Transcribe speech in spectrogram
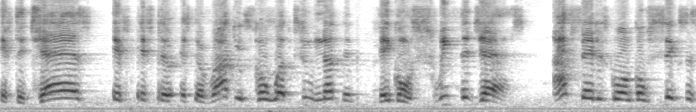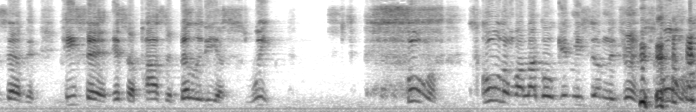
If the Jazz, if if the if the Rockets go up two nothing, they gonna sweep the Jazz. I said it's gonna go six or seven. He said it's a possibility of sweep. School him. School him while I go get me something to drink. School him.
